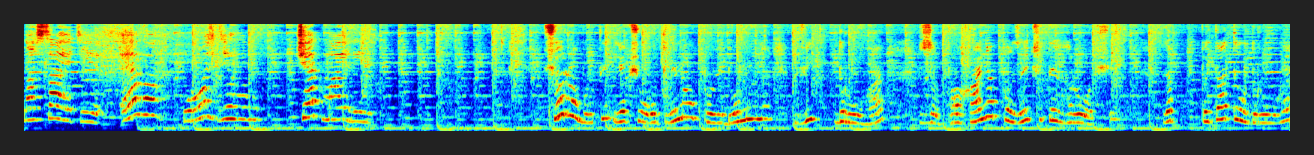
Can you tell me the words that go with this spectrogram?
на сайті EVA у розділу Check My Link. Що робити, якщо отримав повідомлення від друга з проханням позичити гроші? Запитати у друга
